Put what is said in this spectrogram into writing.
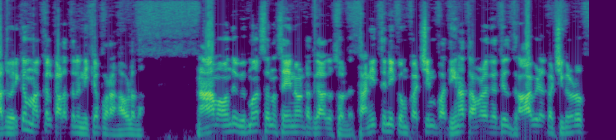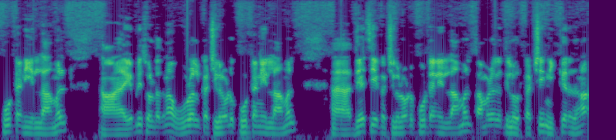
அது வரைக்கும் மக்கள் களத்துல நிக்க போறாங்க அவ்வளவுதான். நாம வந்து விமர்சனம் செய்யணுன்றதுக்காக சொல்ல தனித்து நிற்கும் கட்சின்னு பாத்தீங்கன்னா தமிழகத்தில் திராவிட கட்சிகளோட கூட்டணி இல்லாமல் எப்படி சொல்றதுன்னா ஊழல் கட்சிகளோட கூட்டணி இல்லாமல் தேசிய கட்சிகளோட கூட்டணி இல்லாமல் தமிழகத்தில் ஒரு கட்சி நிற்கிறதுனா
